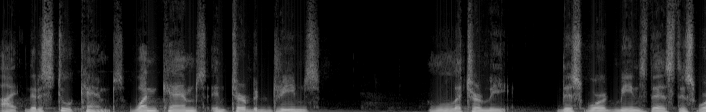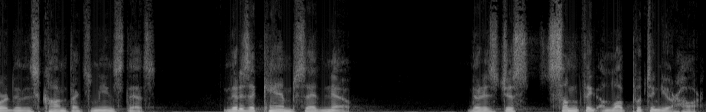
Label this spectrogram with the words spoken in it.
I, there's two camps. One camps interpret dreams literally. This word means this. This word in this context means this. There is a camp said no. There is just something Allah put in your heart.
